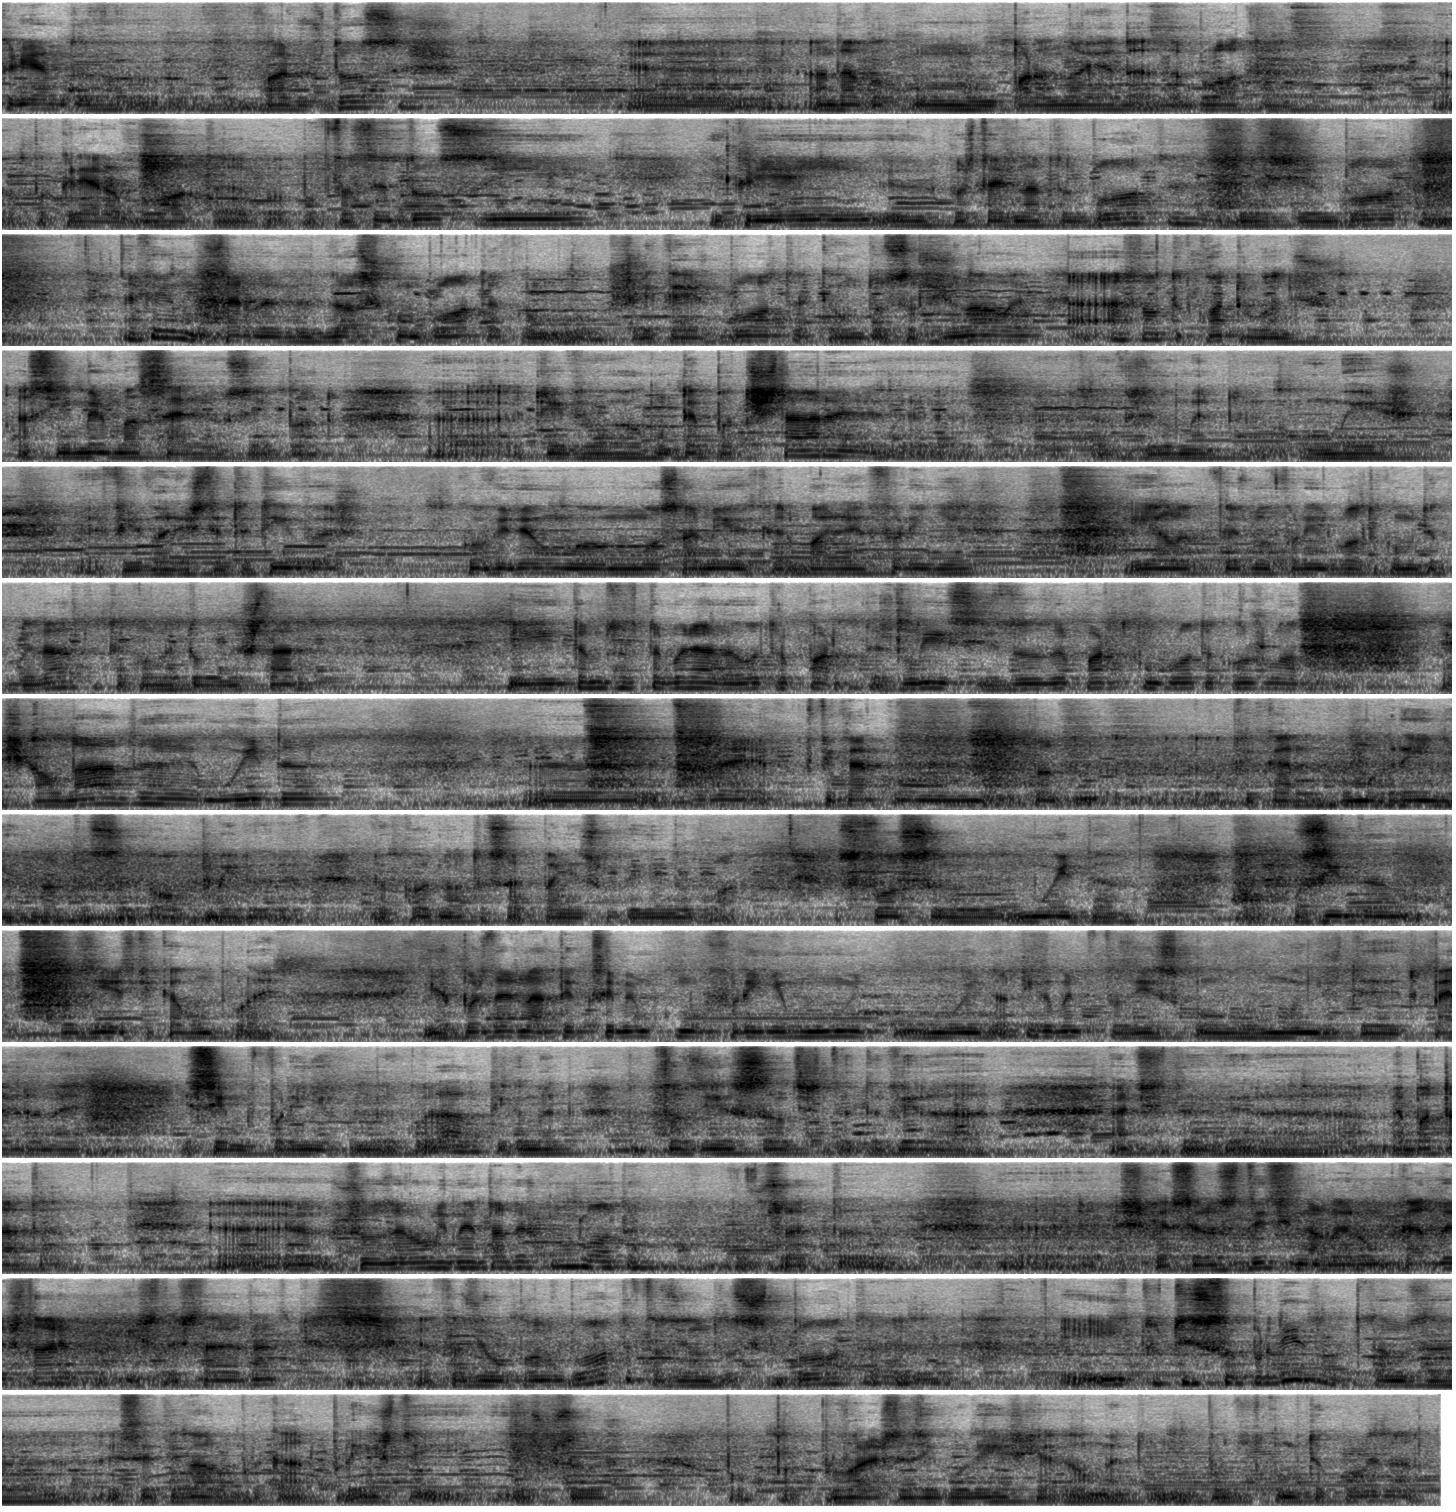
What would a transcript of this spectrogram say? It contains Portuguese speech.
criando vários doces, uh, andava com paranoia da, da bolota uh, para criar a bolota para fazer doces e, e criei pastéis de nata de bolota, delícias de bolota, enfim, uma série de doces com bolota, como os de bolota, que é um doce regional, há falta de 4 anos assim mesmo a sério, assim, pronto. Uh, tive algum tempo a testar, uh, visivelmente um mês, uh, fiz várias tentativas, convidei uma moça amiga que trabalha em farinhas e ela fez uma farinha de volta com muita qualidade, até qual eu estou a gostar, e estamos a trabalhar a outra parte das delícias, a outra parte com bolota congelada. É escaldada, é moída, depois é ficar com, pronto, ficar com uma grainha, nota-se, ao comer da cor, nota-se, apanha-se um bocadinho do lado. Se fosse moída ou cozida, fazia-se, ficava um puré. E depois da nata teve que ser mesmo com uma farinha muito, muito. Antigamente fazia-se com moinhos de, de, pedra, né? E sempre farinha com muita cuidado. Antigamente fazia-se antes de, de, ver a, antes de ver a, a batata. As pessoas eram alimentadas com bolota. Portanto, uh, esqueceram-se disso era um bocado da história, porque isto da história antes uh, faziam um pão de bolota, faziam doces de bolota e tudo isso foi perdido. Estamos a incentivar o mercado para isto e, e as pessoas para provar estas iguarias que é realmente um produto com muita qualidade.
